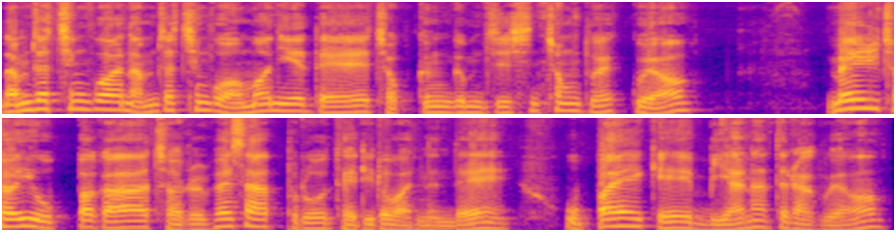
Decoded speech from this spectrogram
남자친구와 남자친구 어머니에 대해 접근 금지 신청도 했고요. 매일 저희 오빠가 저를 회사 앞으로 데리러 왔는데 오빠에게 미안하더라고요.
